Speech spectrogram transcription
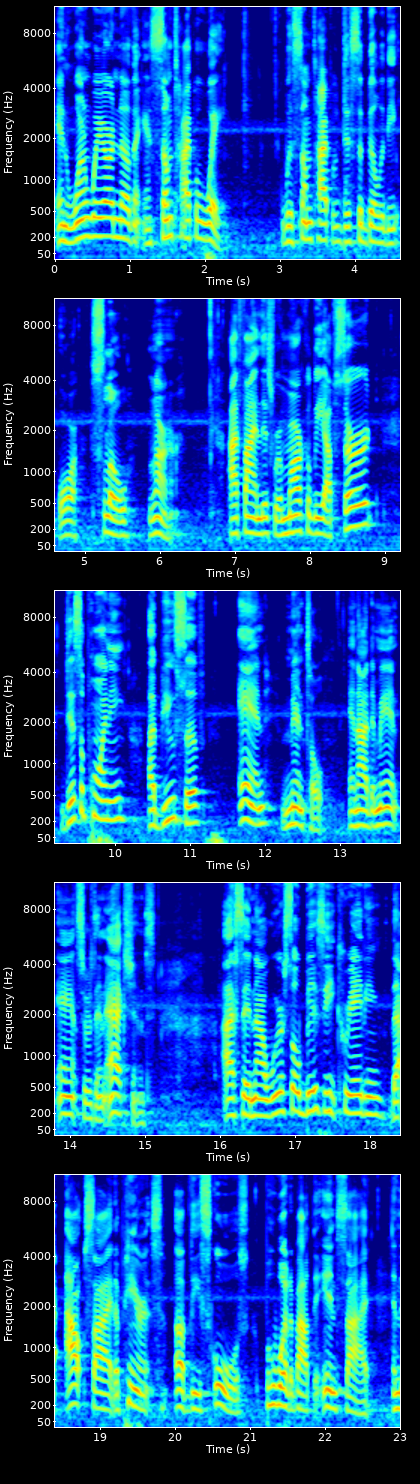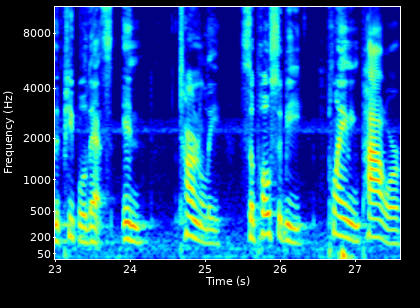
in one way or another in some type of way with some type of disability or slow learner. I find this remarkably absurd, disappointing, abusive, and mental, and I demand answers and actions. I said, now we're so busy creating the outside appearance of these schools, but what about the inside and the people that's internally supposed to be planting power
